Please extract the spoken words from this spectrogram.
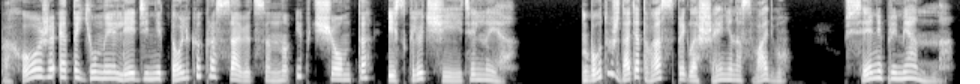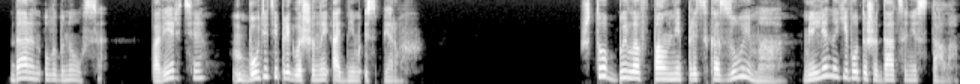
Похоже, эта юная леди не только красавица, но и в чем-то исключительная. Буду ждать от вас приглашения на свадьбу». «Все непременно», — Даррен улыбнулся. «Поверьте, будете приглашены одним из первых». Что было вполне предсказуемо, Милена его дожидаться не стала.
